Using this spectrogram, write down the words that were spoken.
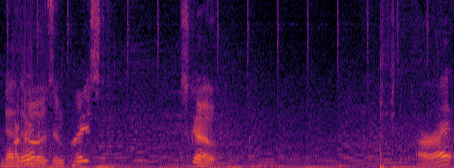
Nether? Cargo is in place. Let's go. Alright.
